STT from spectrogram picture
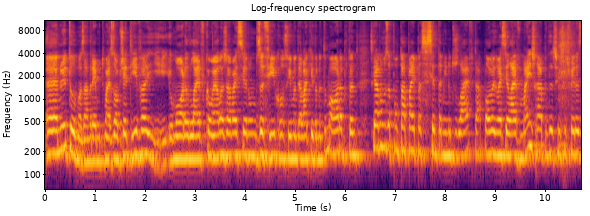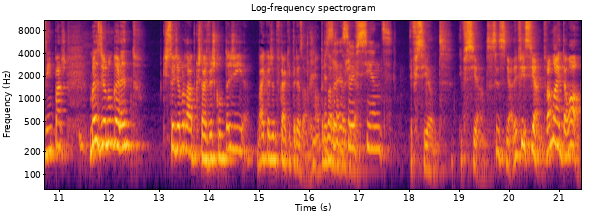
eh, no YouTube, mas a André é muito mais objetiva e uma hora de live com ela já vai ser um desafio conseguir mantê-la aqui durante uma hora. Portanto, se calhar vamos apontar para aí para 60 minutos de live, tá? Provavelmente vai ser live mais rápida das sextas-feiras ímpares, mas eu não garanto que isto seja verdade, porque isto às vezes contagia. Vai que a gente ficar aqui 3 horas. Não, 3 Eu horas sou, não eu sou eficiente. Eficiente, eficiente, sim senhor, eficiente. Vamos lá então, ó.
